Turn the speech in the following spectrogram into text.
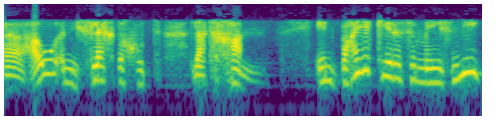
uh hou en die slegte goed laat gaan. En baie kere is 'n mens nie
